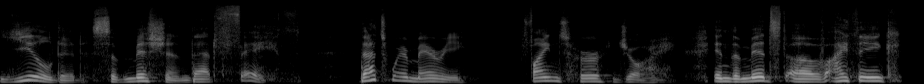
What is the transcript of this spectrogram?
yielded submission, that faith, that's where Mary finds her joy in the midst of, I think,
